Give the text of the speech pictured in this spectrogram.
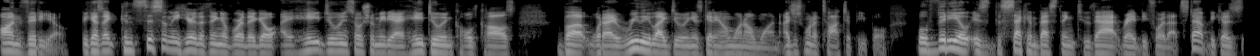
on video because I consistently hear the thing of where they go, I hate doing social media, I hate doing cold calls, but what I really like doing is getting on one on one. I just want to talk to people. Well, video is the second best thing to that right before that step because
